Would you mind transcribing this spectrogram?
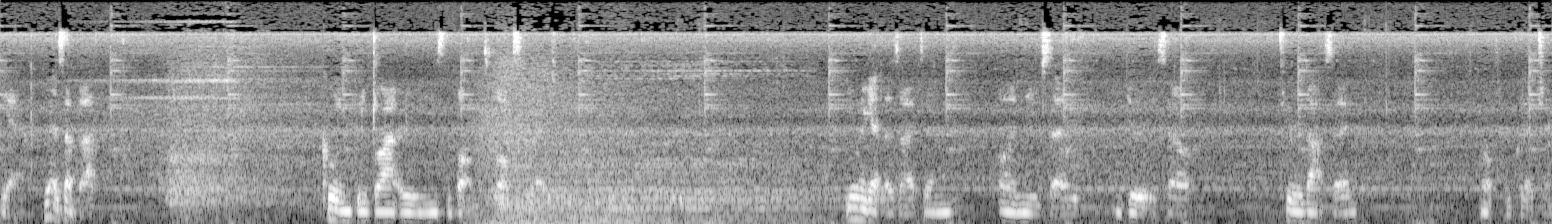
Yeah, let's have that. Calling people out who use the bottomless box glitch. If you want to get those items, on a new save and do it yourself through that save, not through glitching.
